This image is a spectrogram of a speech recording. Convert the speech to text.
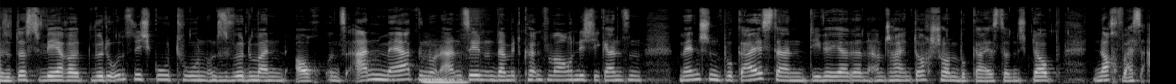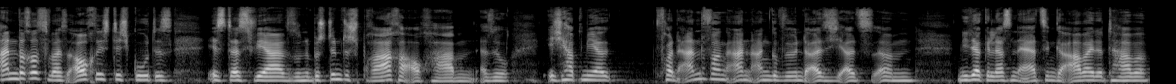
also das wäre, würde uns nicht gut tun und das würde man auch uns anmerken mhm. und ansehen und damit könnten wir auch nicht die ganzen Menschen begeistern, die wir ja dann anscheinend doch schon begeistern. Ich glaube, noch was anderes, was auch richtig gut ist, ist, dass wir so eine bestimmte Sprache auch haben. Also ich habe mir von Anfang an angewöhnt, als ich als ähm, niedergelassene Ärztin gearbeitet habe,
